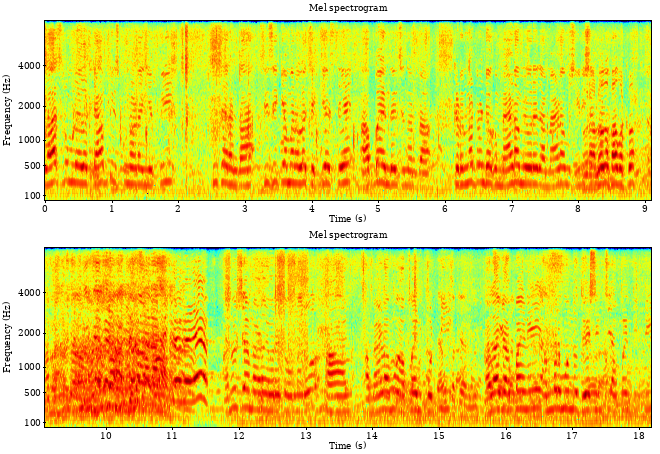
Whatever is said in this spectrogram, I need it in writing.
క్లాస్ రూమ్లో ఏదో ట్యాబ్ తీసుకున్నాడని చెప్పి చూశారంట. సీసీ కెమెరాలో చెక్ చేస్తే ఆ అబ్బాయి అని తెలిసిందంట. ఇక్కడ ఉన్నటువంటి ఒక మేడం ఎవరైతే ఆ మేడం శిరీష అనూష మేడం ఎవరైతే ఉన్నారో ఆ ఆ మేడం ఆ అబ్బాయిని కొట్టి అలాగే అబ్బాయిని అందరి ముందు ద్వేషించి అబ్బాయిని తిట్టి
